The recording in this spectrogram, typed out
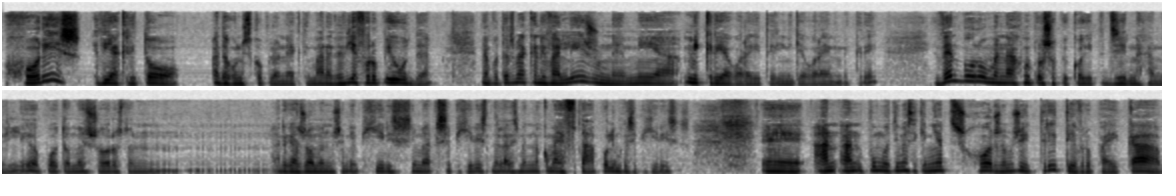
χωρίς διακριτό ανταγωνιστικό πλεονέκτημα, άρα δεν διαφοροποιούνται, με αποτέλεσμα να κανιβαλίζουν μια μικρή αγορά, γιατί η ελληνική αγορά είναι μικρή. Δεν μπορούμε να έχουμε προσωπικό γιατί η τζίρ είναι χαμηλή, οπότε ο μέσος όρος των εργαζόμενων σε μια επιχείρηση σήμερα, σε επιχειρήσεις στην Ελλάδα σήμερα είναι 1,7, πολύ μικρές επιχειρήσεις. Ε, αν, αν πούμε ότι είμαστε και μια από τις χώρες, νομίζω η τρίτη ευρωπαϊκά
